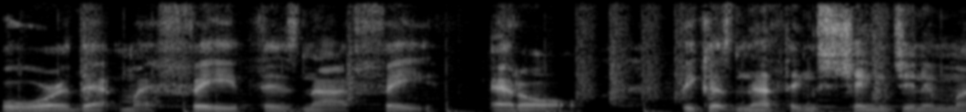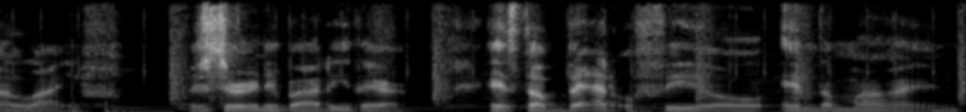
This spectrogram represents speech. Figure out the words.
or that my faith is not faith at all because nothing's changing in my life. Is there anybody there? It's the battlefield in the mind.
